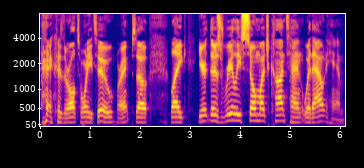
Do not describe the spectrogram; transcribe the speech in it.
because they're all 22, right? So, like, there's really so much content without him,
